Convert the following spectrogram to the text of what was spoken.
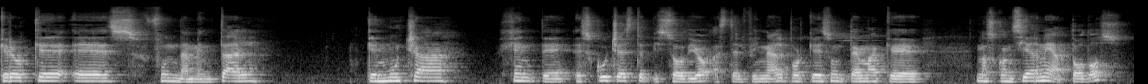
Creo que es fundamental que mucha gente escuche este episodio hasta el final porque es un tema que nos concierne a todos,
